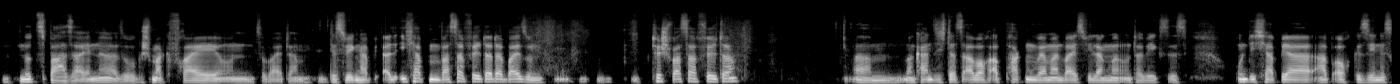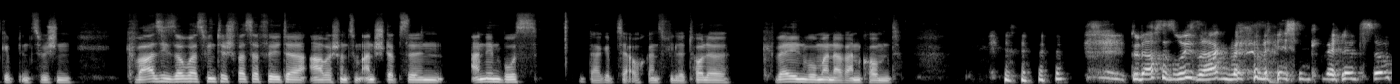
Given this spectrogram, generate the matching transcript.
nutzbar sein, ne? also geschmackfrei und so weiter. Deswegen habe also ich habe einen Wasserfilter dabei, so einen Tischwasserfilter. Ähm, man kann sich das aber auch abpacken, wenn man weiß, wie lange man unterwegs ist. Und ich habe ja habe auch gesehen, es gibt inzwischen quasi sowas wie einen Tischwasserfilter, aber schon zum Anstöpseln an den Bus. Da gibt es ja auch ganz viele tolle Quellen, wo man da rankommt. Du darfst es ruhig sagen, welche Quelle zum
